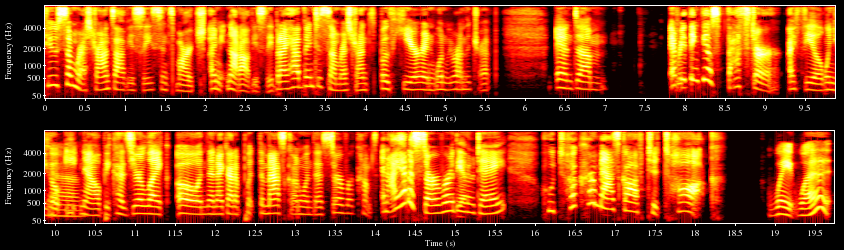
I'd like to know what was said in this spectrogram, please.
to some restaurants obviously since March. I mean not obviously, but I have been to some restaurants both here and when we were on the trip. And um everything feels faster, I feel, when you Yeah. go eat now because you're like, oh, and then I got to put the mask on when the server comes. And I had a server the other day who took her mask off to talk. Wait, what?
